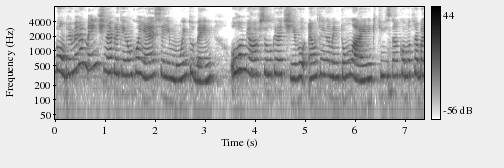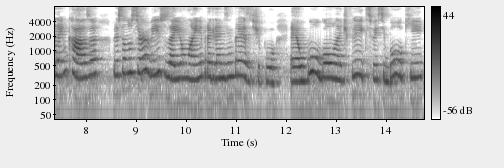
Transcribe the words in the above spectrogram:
Bom, primeiramente, né, para quem não conhece aí muito bem, o Home Office Lucrativo é um treinamento online que te ensina como trabalhar em casa prestando serviços aí online para grandes empresas, tipo é, o Google, Netflix, Facebook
